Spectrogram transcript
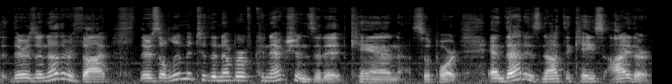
there's another thought there's a limit to the number of connections that it can support. And that is not the case either.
